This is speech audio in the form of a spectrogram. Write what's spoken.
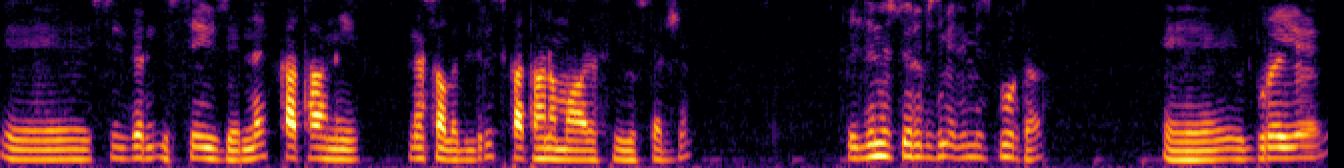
Ee, sizlerin isteği üzerine Katana'yı nasıl alabiliriz? Katana mağarasını göstereceğim. Bildiğiniz üzere bizim evimiz burada. Ee, burayı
